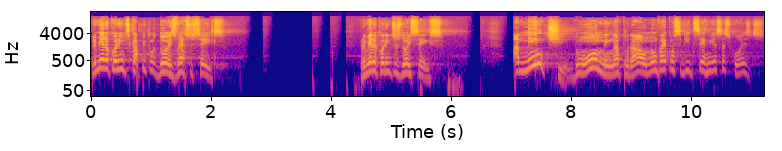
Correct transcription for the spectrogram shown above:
1 Coríntios capítulo 2, verso 6. 1 Coríntios 2, 6. A mente do homem natural não vai conseguir discernir essas coisas.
